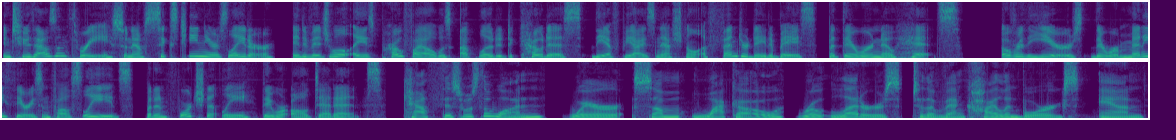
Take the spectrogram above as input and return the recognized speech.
In 2003, so now 16 years later, Individual A's profile was uploaded to CODIS, the FBI's national offender database, but there were no hits. Over the years, there were many theories and false leads, but unfortunately, they were all dead ends. Kath, this was the one where some wacko wrote letters to the Van Cuylenborgs and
